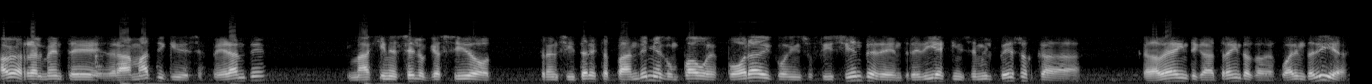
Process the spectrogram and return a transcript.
A ver, realmente es dramática y desesperante. Imagínense lo que ha sido transitar esta pandemia con pagos esporádicos e insuficientes de entre 10 y 15 mil pesos cada, cada 20, cada 30, cada 40 días.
